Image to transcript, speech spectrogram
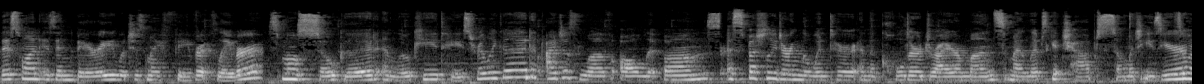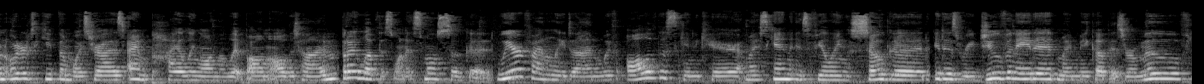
This one is in berry, which is my favorite flavor. It smells so good and low-key tastes really good. I just love all lip balms, especially during the winter and the colder, drier months. My lips get chapped so much easier. So in order to keep them moisturized, I am piling on the lip balm all the time. But I love this one. It smells so good. We are finally done with all of the skincare. My skin is feeling so good. It is rejuvenated, my makeup is removed.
